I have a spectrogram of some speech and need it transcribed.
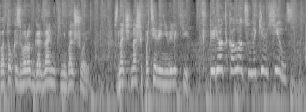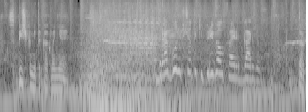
поток из ворот Горданики небольшой. Значит, наши потери невелики. Вперед к колодцу на Кинг-Хиллз! Спичками-то как воняет. Драгун все-таки перевел фаертгардов. Так,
